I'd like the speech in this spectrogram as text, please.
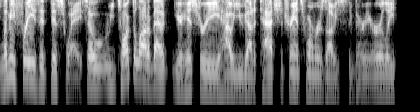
Let me phrase it this way. So, we talked a lot about your history, how you got attached to Transformers, obviously very early.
